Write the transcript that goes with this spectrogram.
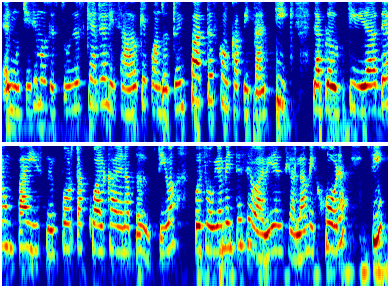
en muchísimos estudios que han realizado que cuando tú impactas con capital TIC la productividad de un país, no importa cuál cadena productiva, pues obviamente se va a evidenciar la mejora, ¿sí?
